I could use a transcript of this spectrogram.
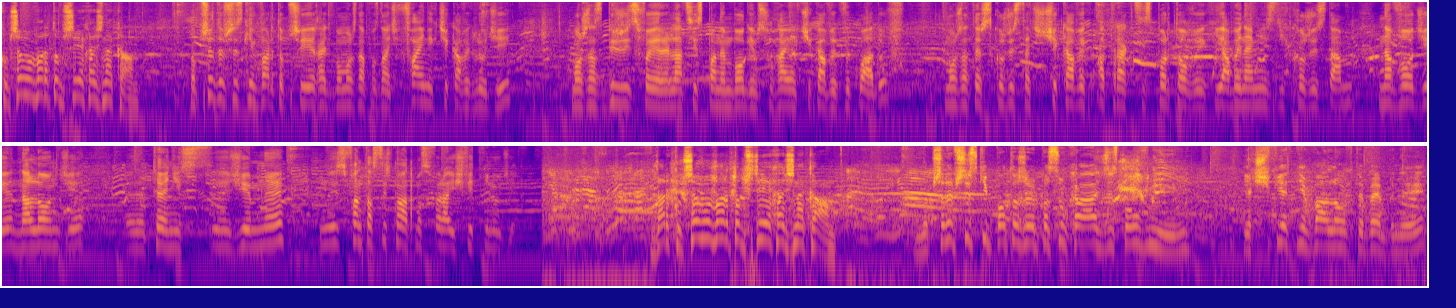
Marku, czemu warto przyjechać na kamp? No przede wszystkim warto przyjechać, bo można poznać fajnych, ciekawych ludzi. Można zbliżyć swoje relacje z Panem Bogiem, słuchając ciekawych wykładów. Można też skorzystać z ciekawych atrakcji sportowych. Ja bynajmniej z nich korzystam. Na wodzie, na lądzie, e, tenis e, ziemny. No jest fantastyczna atmosfera i świetni ludzie. Darku, czemu warto przyjechać na kamp? No przede wszystkim po to, żeby posłuchać zespołów NIM, jak świetnie walą w te bębny.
